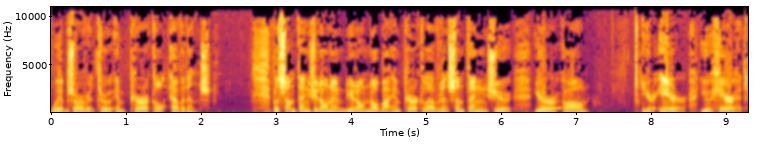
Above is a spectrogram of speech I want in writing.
We observe it through empirical evidence. But some things you don't you don't know by empirical evidence. Some things your your uh, your ear you hear it.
